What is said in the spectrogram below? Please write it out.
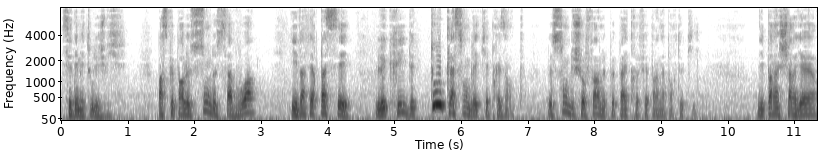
c'est d'aimer tous les juifs. Parce que par le son de sa voix, il va faire passer le cri de toute l'assemblée qui est présente. Le son du chauffard ne peut pas être fait par n'importe qui. Ni par un charieur,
